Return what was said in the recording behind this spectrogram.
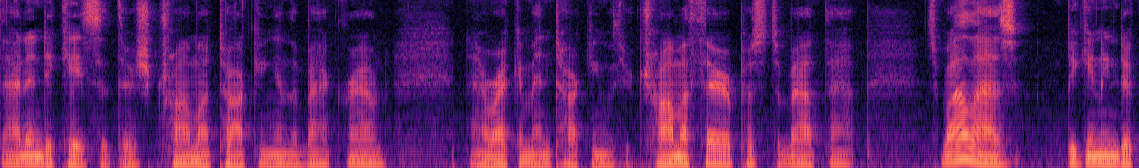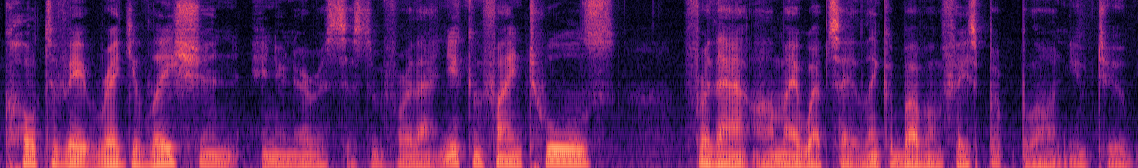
that indicates that there's trauma talking in the background. And I recommend talking with your trauma therapist about that, as well as beginning to cultivate regulation in your nervous system for that. And you can find tools for that on my website, link above on Facebook, below on YouTube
